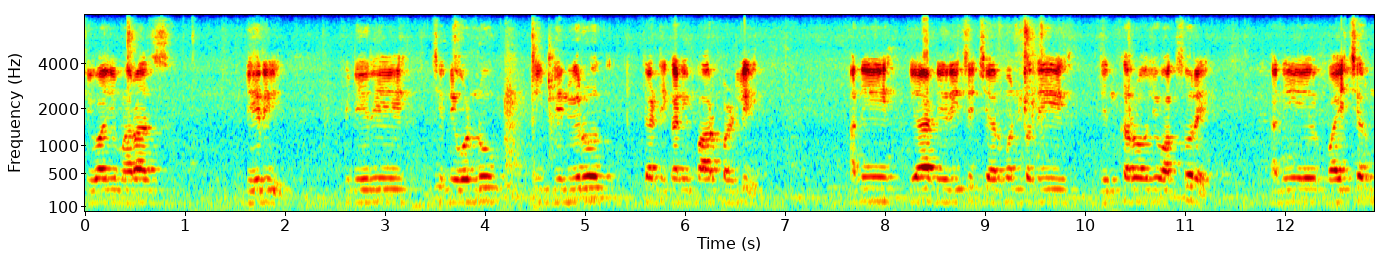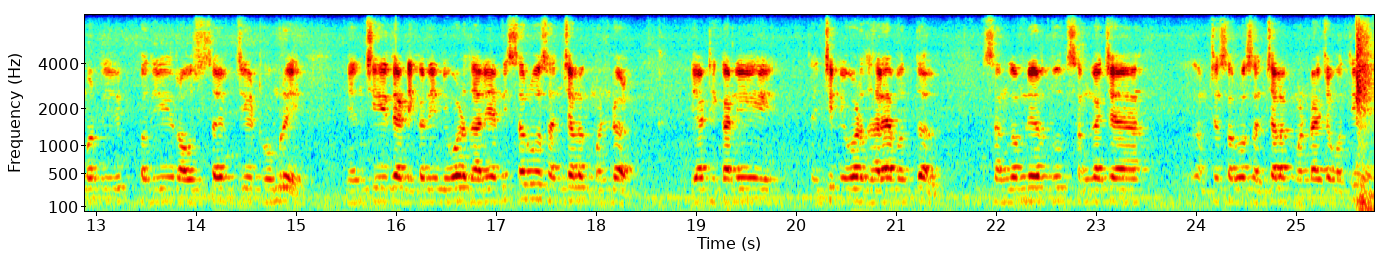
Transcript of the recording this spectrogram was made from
शिवाजी महाराज डेअरी ही डेअरीची निवडणूक ही बिनविरोध त्या ठिकाणी पार पडली. आणि या डेअरीचे चेअरमनपदी दिनकररावजी वाकसोरे आणि व्हाईस चेअरमनपदी रावसाहेबजी ठोंबरे यांची त्या ठिकाणी निवड झाली आणि सर्व संचालक मंडळ या ठिकाणी त्यांची निवड झाल्याबद्दल संगमनेर दूध संघाच्या आमच्या सर्व संचालक मंडळाच्या वतीने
